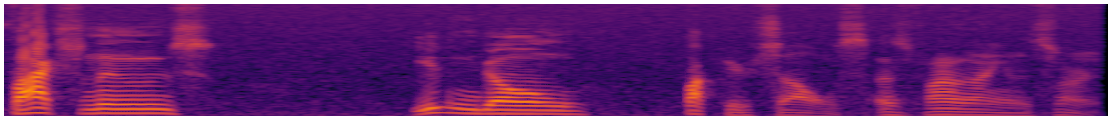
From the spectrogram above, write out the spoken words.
Fox News, you can go fuck yourselves as far as I'm concerned.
